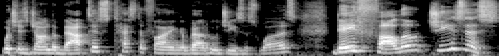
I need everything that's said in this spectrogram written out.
which is John the Baptist testifying about who Jesus was, they followed Jesus.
